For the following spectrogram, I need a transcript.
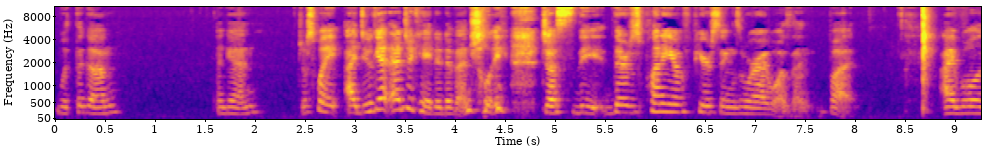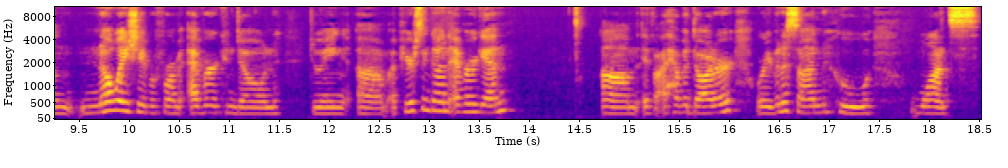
with the gun. Again, just wait. I do get educated eventually. Just the there's plenty of piercings where I wasn't, but I will in no way, shape, or form ever condone doing um, a piercing gun ever again. Um, if I have a daughter or even a son who wants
